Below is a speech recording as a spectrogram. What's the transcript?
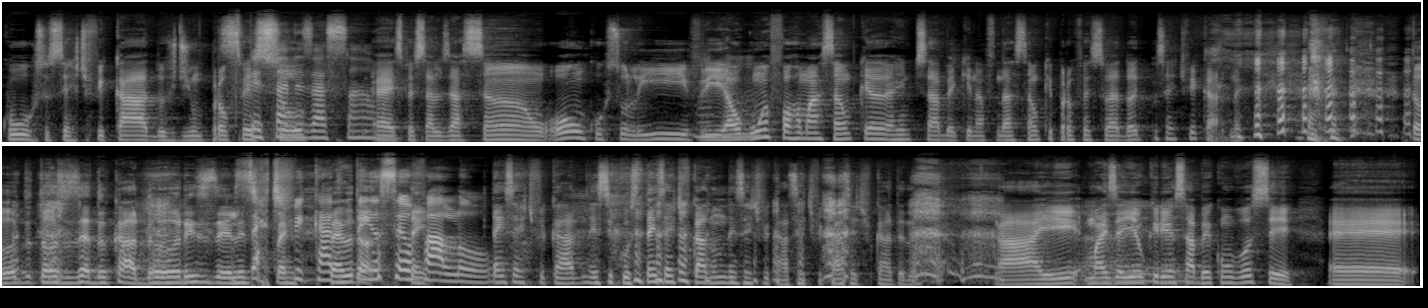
cursos, certificados de um professor. Especialização. É, especialização, ou um curso livre, uhum. alguma formação, porque a gente sabe aqui na Fundação que professor é doido por certificado, né? Todo, todos os educadores, eles. Certificado per tem o seu tem, valor. Tem certificado, nesse curso tem certificado, não tem certificado, certificado, certificado, entendeu? Aí, mas aí eu queria saber com você. É,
